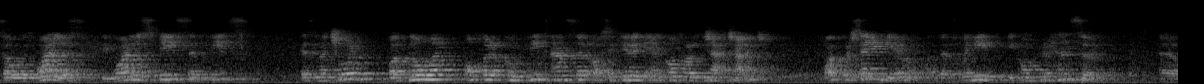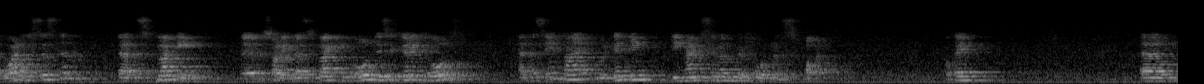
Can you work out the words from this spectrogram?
So with wireless, the wireless space and feeds is mature, but no one offer complete answer of security and control cha- challenge. What we're saying here is that we need a comprehensive uh, wireless system that's plugging, uh, sorry, that's plugging all the security holes. At the same time, we're getting the maximum performance of it. Okay? Um,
